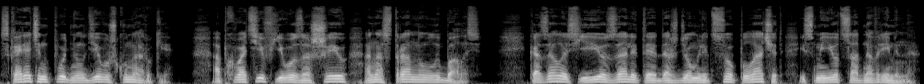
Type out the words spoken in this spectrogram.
Скорятин поднял девушку на руки. Обхватив его за шею, она странно улыбалась. Казалось, ее залитое дождем лицо плачет и смеется одновременно.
